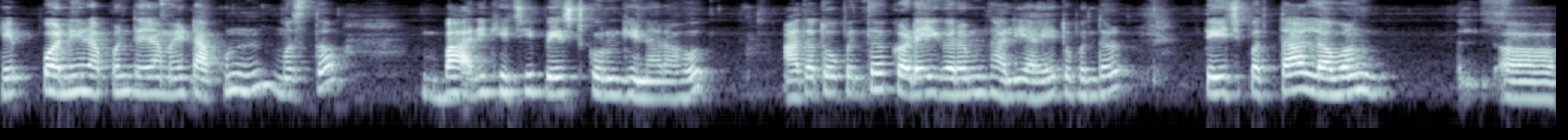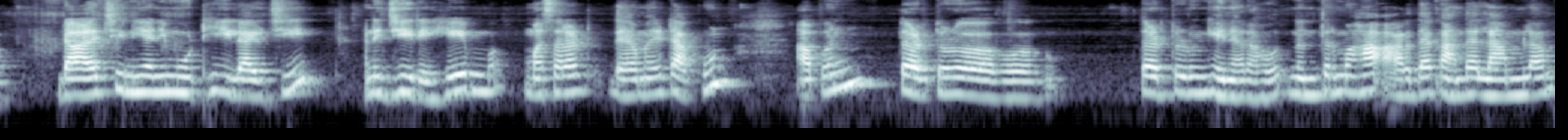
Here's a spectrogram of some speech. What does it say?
हे पनीर आपण त्याच्यामध्ये टाकून मस्त बारीक ह्याची पेस्ट करून घेणार आहोत. आता तोपर्यंत कढई गरम झाली आहे. तोपर्यंत तेजपत्ता लवंग दालचिनी डाळचिनी आणि मोठी इलायची आणि जिरे हे म मसाला त्यामध्ये टाकून आपण तडतड तडतडून घेणार आहोत. नंतर मग हा अर्धा कांदा लांब लांब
